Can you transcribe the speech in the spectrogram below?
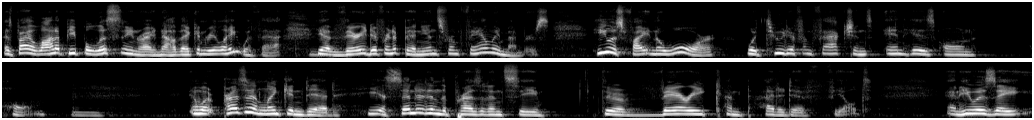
There's probably a lot of people listening right now that can relate with that. Mm-hmm. You have very different opinions from family members. He was fighting a war with two different factions in his own home. Mm-hmm. And what President Lincoln did, he ascended in the presidency through a very competitive field. And he was a,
